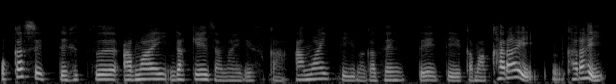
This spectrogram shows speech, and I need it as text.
お菓子って普通甘いだけじゃないですか。甘いっていうのが前提っていうか、まあ、辛い辛い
